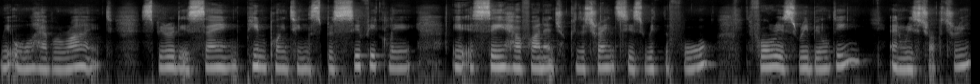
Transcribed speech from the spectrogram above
we all have a right. Spirit is saying, pinpointing specifically, eh, see how financial constraints is with the four. Four is rebuilding and restructuring.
